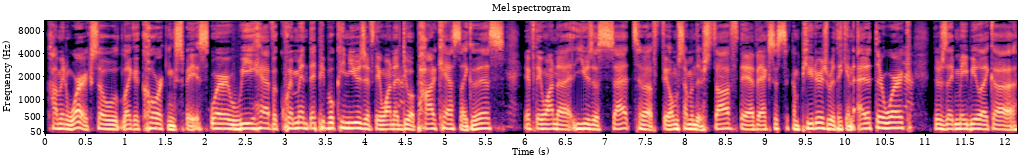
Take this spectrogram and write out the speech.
come and work. So like a co-working space where we have equipment that people can use if they want to do a podcast like this, if they want to use a set to film some of their stuff, they have access to computers where they can edit their work. Yeah. There's like maybe like a,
